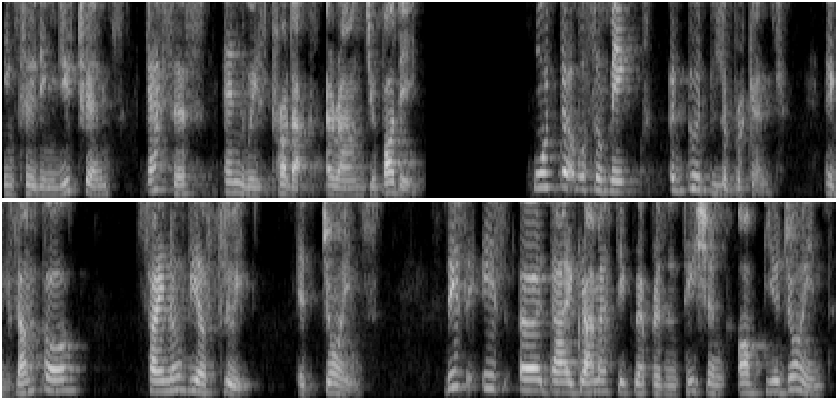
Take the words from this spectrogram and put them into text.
including nutrients, gases, and waste products around your body. Water also makes a good lubricant. Example, synovial fluid, its joints. This is a diagrammatic representation of your joint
